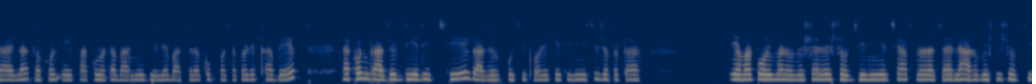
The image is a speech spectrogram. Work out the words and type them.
চায় না, তখন এই পাকুড়াটা বানিয়ে দিলে বাচ্চারা খুব মজা করে খাবে। এখন গাজর দিয়ে দিচ্ছি। গাজর কুচি করে কেটে নিয়েছি। যতটা আমি আমার পরিমাণ অনুসারে সবজি নিয়েছি, আপনারা চাইলে আরও বেশি সবজি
